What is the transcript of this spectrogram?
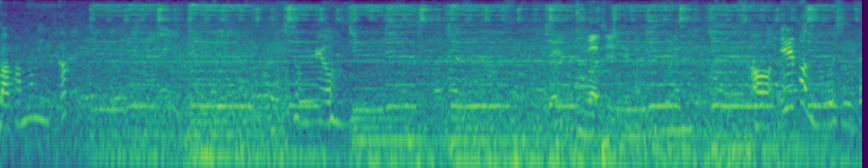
마감합니까? 종료. 12가지 대박. 어, 1번 누구시죠?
